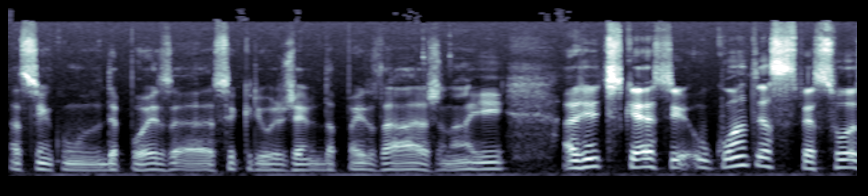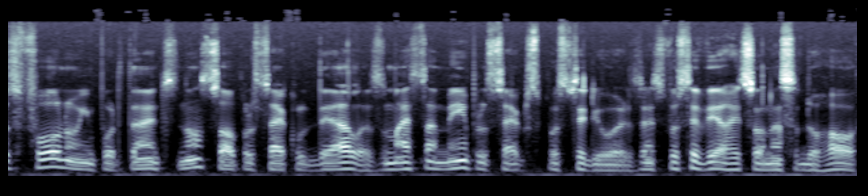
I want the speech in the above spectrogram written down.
assim como depois uh, se criou o gênero da paisagem. Né? E a gente esquece o quanto essas pessoas foram importantes, não só para o século delas, mas também para os séculos posteriores. Né? Se você vê a ressonância do Hall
